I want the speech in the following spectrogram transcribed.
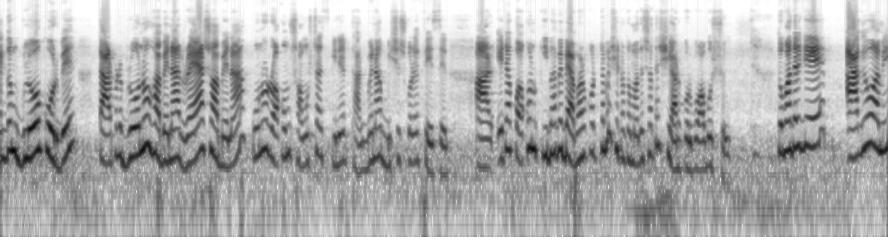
একদম গ্লো করবে। তারপরে ব্রণও হবে না, র্যাশ হবে না, কোনো রকম সমস্যা স্কিনের থাকবে না, বিশেষ করে ফেসের। আর এটা কখন কীভাবে ব্যবহার করতে হবে সেটা তোমাদের সাথে শেয়ার করব অবশ্যই। তোমাদেরকে আগেও আমি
